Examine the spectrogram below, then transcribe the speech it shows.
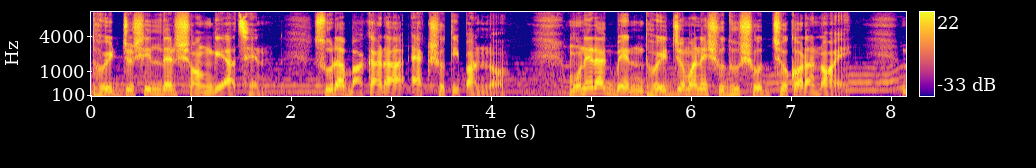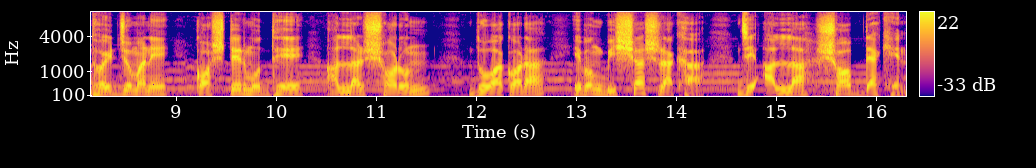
ধৈর্যশীলদের সঙ্গে আছেন। সুরা বাকারা একশো তিপান্ন। মনে রাখবেন, ধৈর্য মানে শুধু সহ্য করা নয়। ধৈর্য মানে কষ্টের মধ্যে আল্লাহর স্মরণ, দোয়া করা এবং বিশ্বাস রাখা যে আল্লাহ সব দেখেন।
